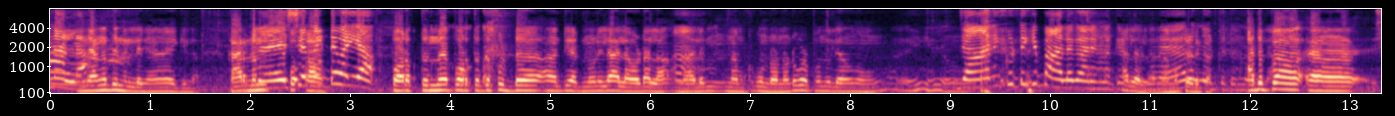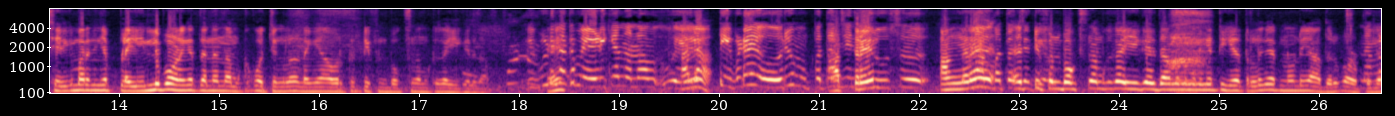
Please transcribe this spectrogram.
ഞങ്ങൾ ഞങ്ങൾ തിന്നില്ല. ഞങ്ങൾ കഴിക്കില്ല. കാരണം പുറത്തുനിന്ന് പുറത്തത്തെ ഫുഡ് ചേട്ടനുള്ളിൽ അലൗഡ് അല്ല എന്നാലും നമുക്ക് കൊണ്ടുപോകണോണ്ട് കുഴപ്പമൊന്നുമില്ല. ജാനിക്കുട്ടിക്ക് അല്ലല്ല. നമുക്ക് എടുക്കാം. അതിപ്പോ ശരിക്കും പറഞ്ഞു കഴിഞ്ഞാൽ പ്ലെയിനിൽ പോണെങ്കിൽ തന്നെ നമുക്ക് കൊച്ചുങ്ങളുണ്ടെങ്കിൽ അവർക്ക് ടിഫിൻ ബോക്സ് നമുക്ക് കൈ കരുതാം. അങ്ങനെ ടിഫിൻ ബോക്സ് നമുക്ക് കൈ കരുതാന്നുണ്ടെങ്കിൽ തിയേറ്ററിൽ കയറുന്നോണ്ട് യാതൊരു കുഴപ്പമില്ല.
